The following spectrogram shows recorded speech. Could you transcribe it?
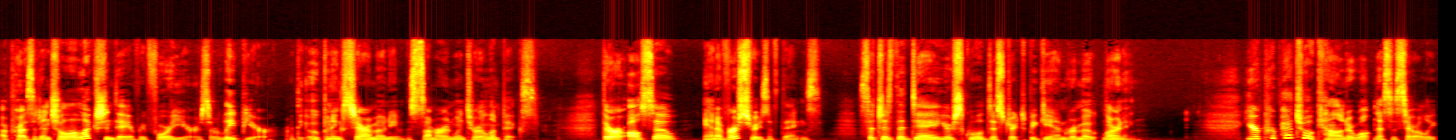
A presidential election day every four years, or leap year, or the opening ceremony of the Summer and Winter Olympics. There are also anniversaries of things, such as the day your school district began remote learning. Your perpetual calendar won't necessarily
